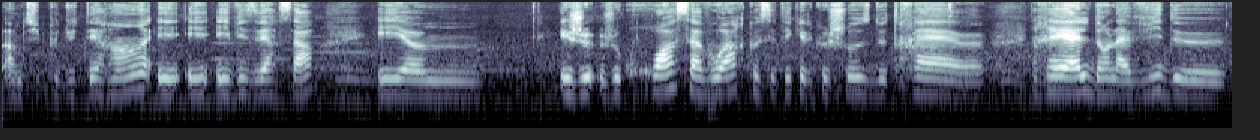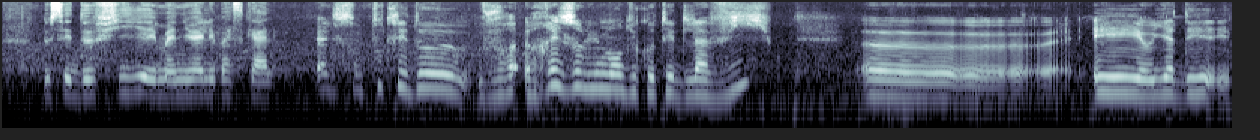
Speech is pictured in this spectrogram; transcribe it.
un petit peu du terrain et, vice-versa. Et, euh, et je, crois savoir que c'était quelque chose de très euh, réel dans la vie de, ces deux filles, Emmanuel et Pascal. Elles sont toutes les deux résolument du côté de la vie. Euh, et il y a des,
